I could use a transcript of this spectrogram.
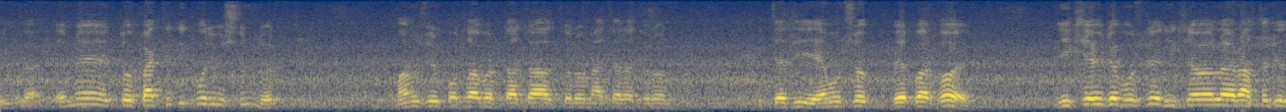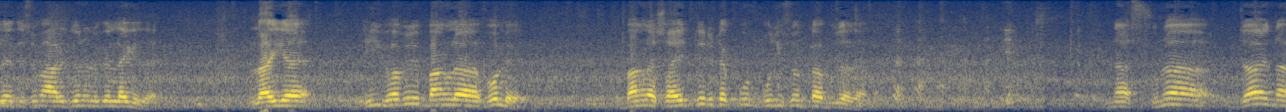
এইগুলা। এমনি তো প্রাকৃতিক পরিবেশ সুন্দর। মানুষের কথাবার্তা চাল আচরণ আচার আচরণ ইত্যাদি এমন সব ব্যাপার হয়। রিক্সায় উঠে বসলে রিক্সাওয়ালা রাস্তা দিয়ে যাইতে সময় আরেকজনের লোকের লাগে যায় লাগিয়া এইভাবে বাংলা বলে। বাংলা সাহিত্যের এটা কোন পজিশন তা বোঝা যায় না। না শোনা যায় না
